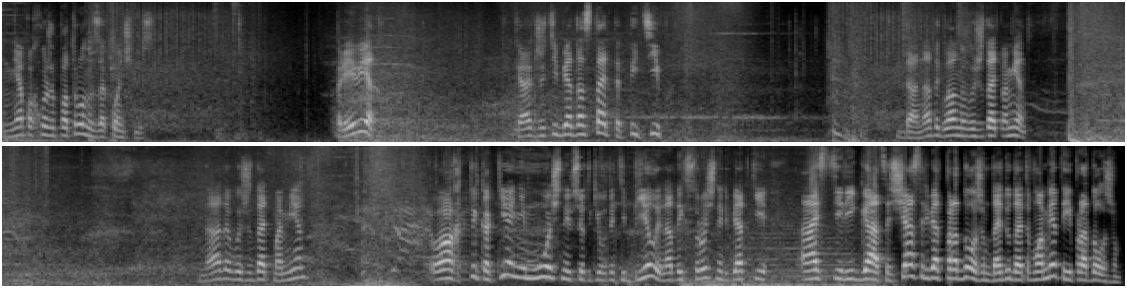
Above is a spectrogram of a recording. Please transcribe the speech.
У меня, похоже, патроны закончились. Привет! Как же тебя достать-то, ты тип? Да, надо, главное, выжидать момент. Надо выжидать момент. Ах ты, какие они мощные все-таки, вот эти белые. Надо их срочно, ребятки, остерегаться. Сейчас, ребят, продолжим. Дойду до этого момента и продолжим.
